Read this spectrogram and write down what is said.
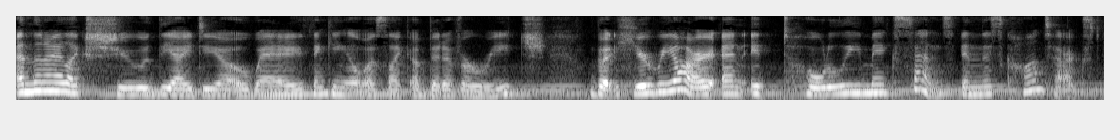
And then I like shooed the idea away, thinking it was like a bit of a reach. But here we are, and it totally makes sense in this context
